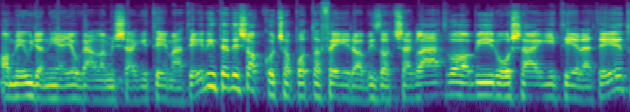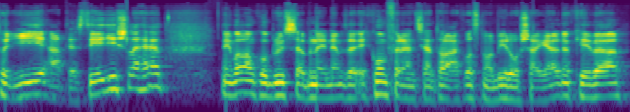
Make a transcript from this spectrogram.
ami ugyanilyen jogállamisági témát érintett, és akkor csapott a fejére a bizottság, látva a bíróság ítéletét, hogy jé, hát ezt így is lehet. Én valamikor Brüsszelben egy, nemzet, egy konferencián találkoztam a bíróság elnökével,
